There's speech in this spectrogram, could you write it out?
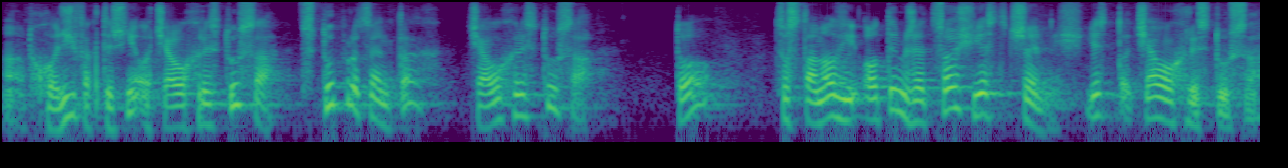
No, tu chodzi faktycznie o ciało Chrystusa. W stu procentach ciało Chrystusa. To, co stanowi o tym, że coś jest czymś. Jest to ciało Chrystusa.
